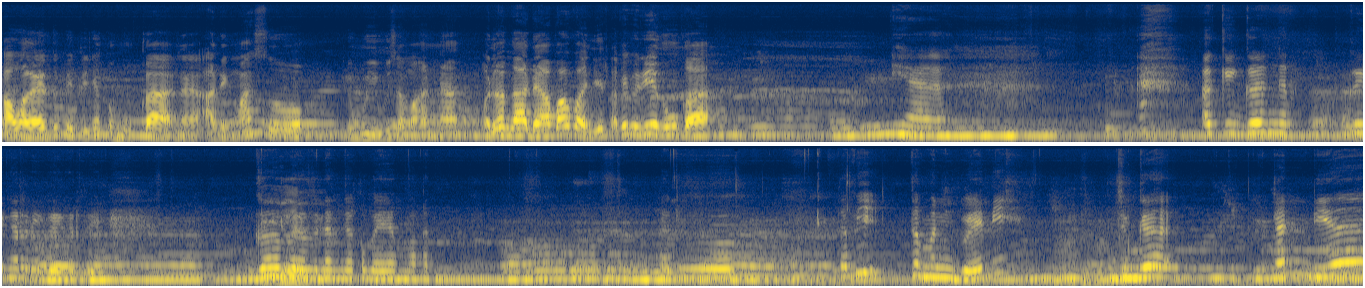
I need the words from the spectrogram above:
awalnya itu pintunya kebuka. Nah ada yang masuk ibu-ibu sama anak. Padahal nggak ada apa-apa anjir. Tapi pintunya kebuka iya. Oke gue ngerti gue ngerti. Gue ngerti gue benar-benar gak kebayang banget. Aduh. Tapi temen gue nih juga kan dia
